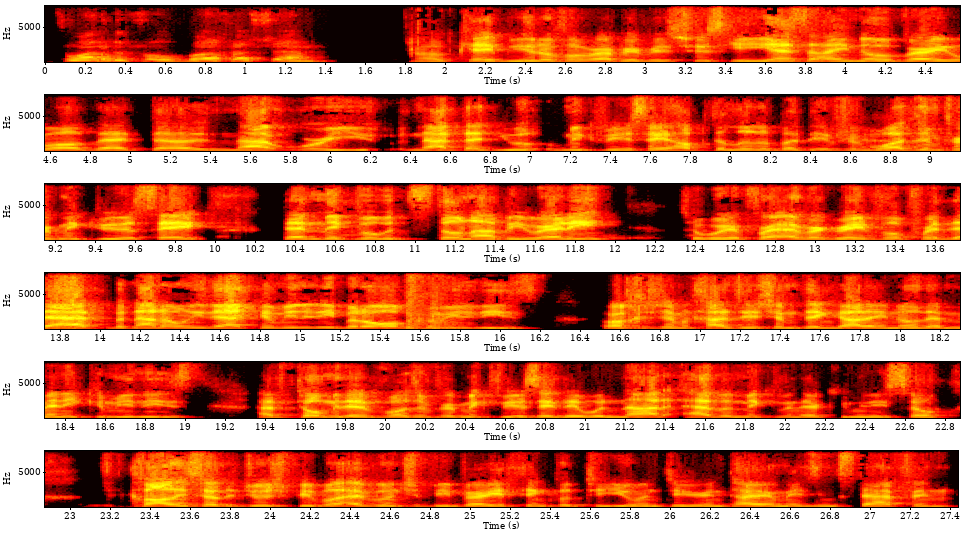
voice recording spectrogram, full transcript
it's wonderful Baruch Hashem. Okay, beautiful, Rabbi Vishvisky. Yes, I know very well that uh, not where you, not that you Mikveh USA helped a little, but if it wasn't for Mikveh USA, that mikveh would still not be ready. So we're forever grateful for that. But not only that community, but all communities. Baruch Hashem, Chazi Hashem, thank God. I know that many communities have told me that if it wasn't for mikveh say they would not have a mikveh in their community. So Klali so the Jewish people, everyone should be very thankful to you and to your entire amazing staff and,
